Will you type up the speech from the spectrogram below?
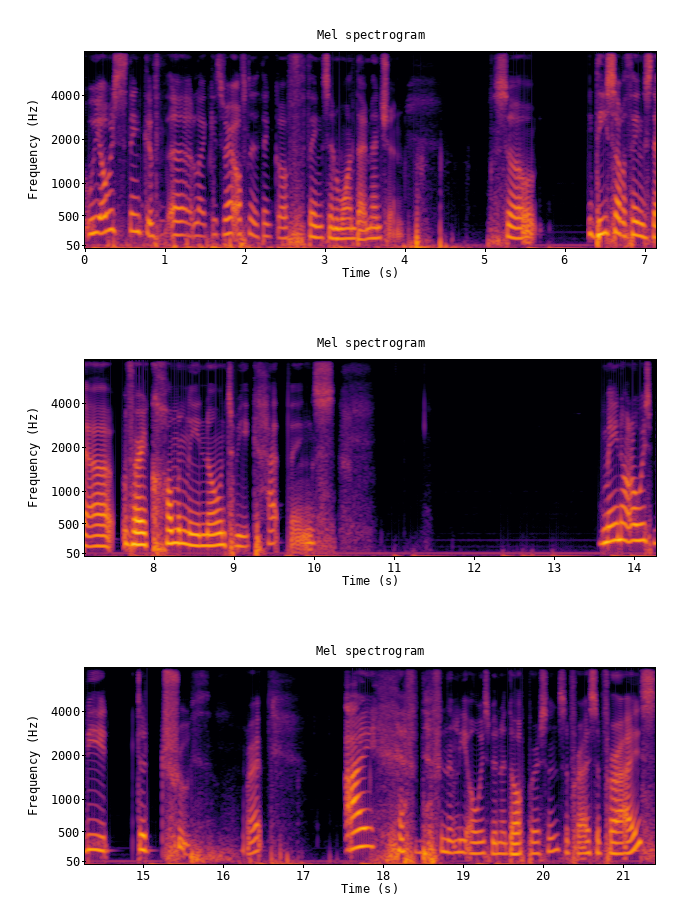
we always think of uh, like it's very often to think of things in one dimension. So these are the things that are very commonly known to be cat things may not always be the truth, right? I have definitely always been a dog person. Surprise, surprise.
